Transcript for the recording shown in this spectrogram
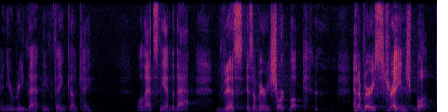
And you read that and you think, okay, well, that's the end of that. This is a very short book and a very strange book.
